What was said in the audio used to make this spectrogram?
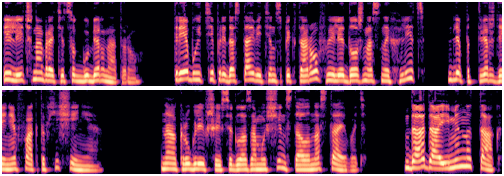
и лично обратиться к губернатору. Требуйте предоставить инспекторов или должностных лиц для подтверждения фактов хищения». На округлившиеся глаза мужчин стала настаивать. «Да-да, именно так.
